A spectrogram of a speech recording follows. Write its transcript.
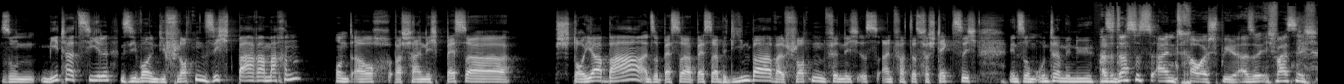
so ein Metaziel. Sie wollen die Flotten sichtbarer machen und auch wahrscheinlich besser steuerbar, also besser, besser bedienbar, weil Flotten, finde ich, ist einfach, das versteckt sich in so einem Untermenü. Also das ist ein Trauerspiel. Also ich weiß nicht,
